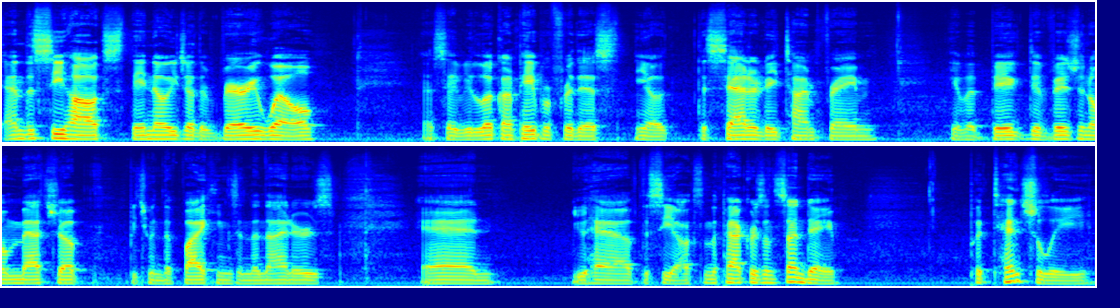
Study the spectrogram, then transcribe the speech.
and the Seahawks they know each other very well. And so if you look on paper for this, you know the Saturday time frame you have a big divisional matchup between the Vikings and the Niners, and you have the Seahawks and the Packers on Sunday. Potentially,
